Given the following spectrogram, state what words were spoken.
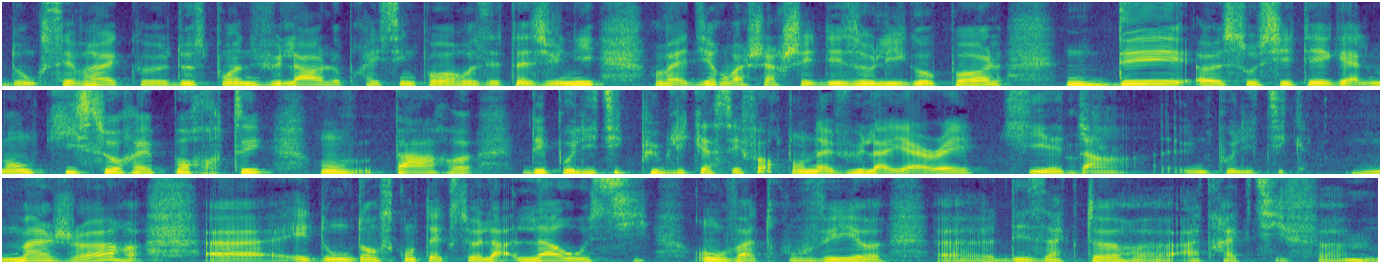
donc c'est vrai que de ce point de vue-là, le pricing power aux États-Unis, on va dire, on va chercher des oligopoles, des euh, sociétés également qui seraient portées par euh, des politiques publiques assez fortes. On a vu l'IRA qui est une politique majeure. Euh, et donc, dans ce contexte-là, là aussi, on va trouver des acteurs attractifs. Hmm.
